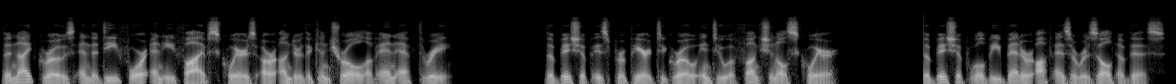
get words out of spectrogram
The knight grows and the d4 and e5 squares are under the control of nf3. The bishop is prepared to grow into a functional square. The bishop will be better off as a result of this.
